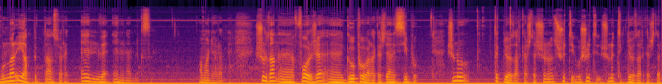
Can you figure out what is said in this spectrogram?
Bunları yaptıktan sonra en ve en önemli kısım. Aman yarabbim. Şuradan e, Forge e, GUP'u var arkadaşlar. Yani SIPU. Şunu tıklıyoruz arkadaşlar. Şunu şu şu şunu tıklıyoruz arkadaşlar.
